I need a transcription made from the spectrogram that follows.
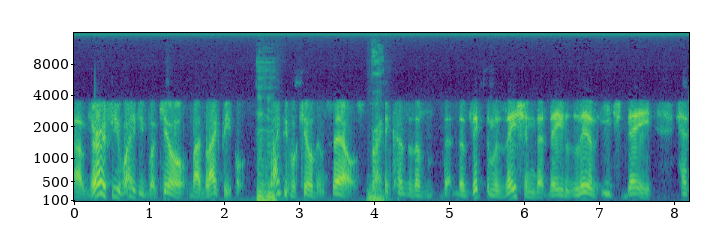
uh, very few white people are killed by black people Mhm. black people kill themselves Right. because of the, the the victimization that they live each day has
